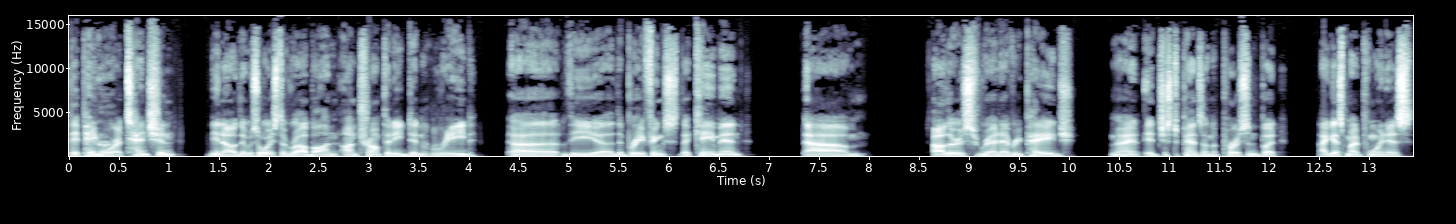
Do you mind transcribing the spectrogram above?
They pay Sure. more attention. You know, there was always the rub on on Trump that he didn't read uh, the uh, the briefings that came in. Um, others read every page, right? It just depends on the person. But I guess my point is,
